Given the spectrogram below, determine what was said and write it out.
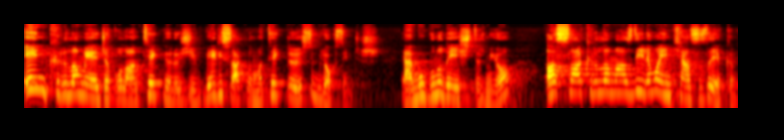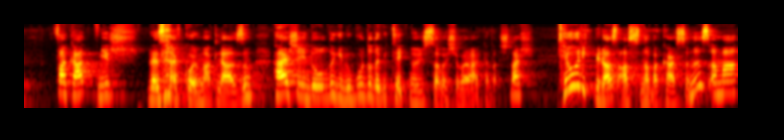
en kırılamayacak olan teknoloji, veri saklama teknolojisi blok zincir. Yani bu bunu değiştirmiyor. Asla kırılamaz değil ama imkansıza yakın. Fakat bir rezerv koymak lazım. Her şeyde olduğu gibi burada da bir teknoloji savaşı var arkadaşlar. Teorik biraz aslına bakarsanız ama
